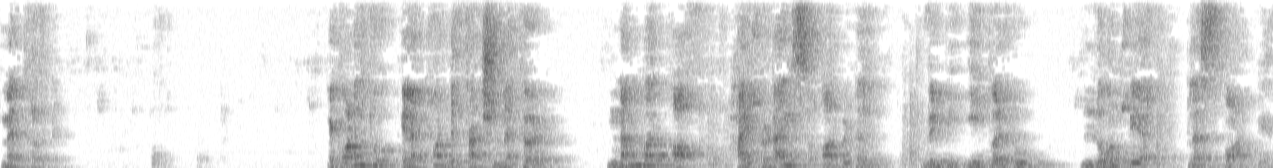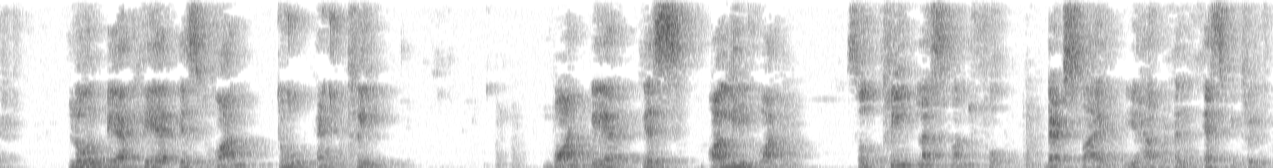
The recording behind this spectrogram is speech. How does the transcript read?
method. According to electron diffraction method, number of hybridized orbital will be equal to lone pair plus bond pair. Lone pair here is 1, 2 and 3. Bond pair is only 1. So 3 plus 1, 4. That's why you have written sp3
